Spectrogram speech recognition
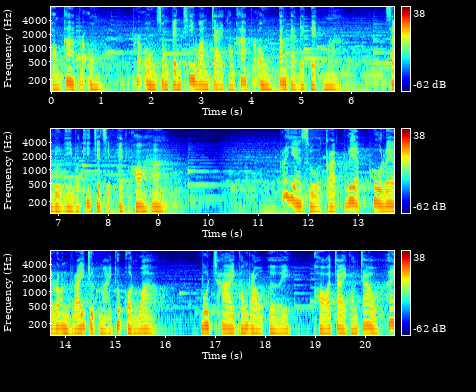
ของข้าพระองค์ พระองค์ทรงเป็นที่วางใจของข้าพระองค์ตั้งแต่เด็กๆมา สดุดีบทที่ 71 ข้อ 5 พระเยซูตรัสเรียกผู้เร่ร่อนไร้จุดหมายทุกคนว่า บุตรชายของเราเอ๋ย ขอใจของเจ้าให้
